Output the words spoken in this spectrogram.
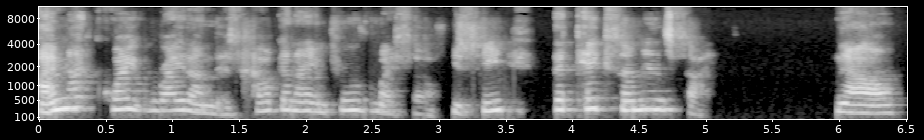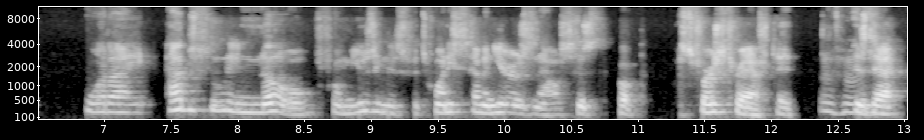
I'm not quite right on this. How can I improve myself? You see, that takes some insight. Now, what I absolutely know from using this for 27 years now, since the book was first drafted, mm-hmm. is that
